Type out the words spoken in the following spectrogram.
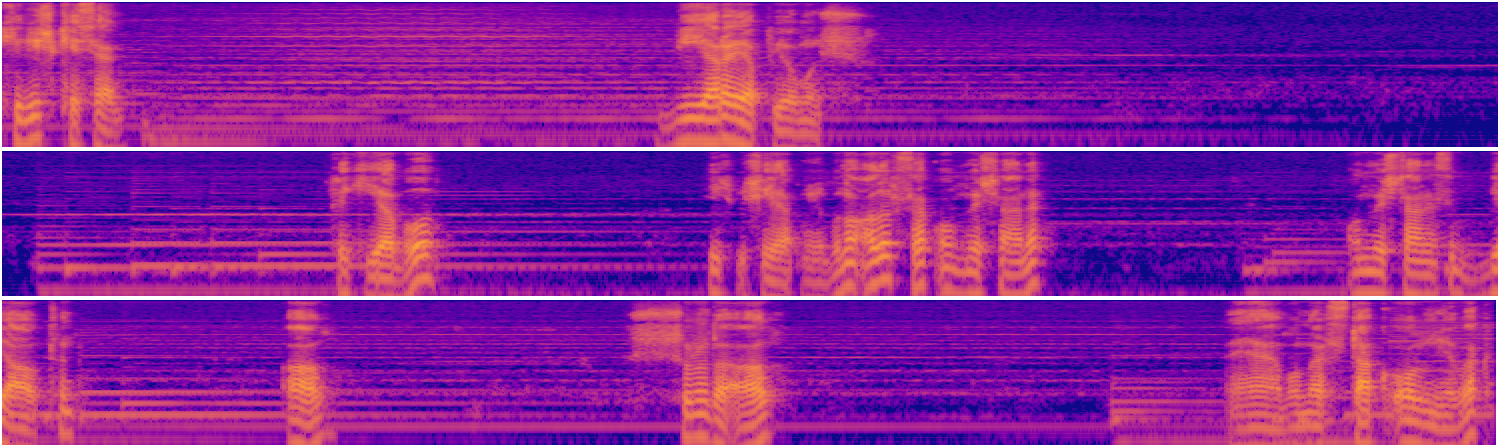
Kiriş kesen. Bir yara yapıyormuş. Peki ya bu? Hiçbir şey yapmıyor. Bunu alırsak 15 tane 15 tanesi bir altın. Al. Şunu da al. Ee, bunlar stack olmuyor bak.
